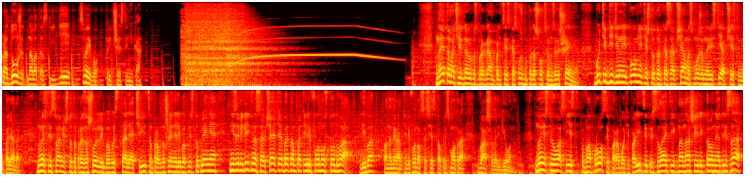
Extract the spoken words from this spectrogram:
продолжит новаторские идеи своего предшественника. На этом очередной выпуск программы «Полицейская служба» подошел к своему завершению. Будьте бдительны и помните, что только сообща мы сможем навести общественный порядок. Но если с вами что-то произошло, либо вы стали очевидцем правонарушения, либо преступления, незамедлительно сообщайте об этом по телефону 102, либо по номерам телефонов соседского присмотра вашего региона. Но если у вас есть вопросы по работе полиции, присылайте их на наши электронные адреса,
